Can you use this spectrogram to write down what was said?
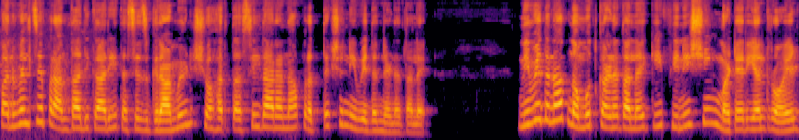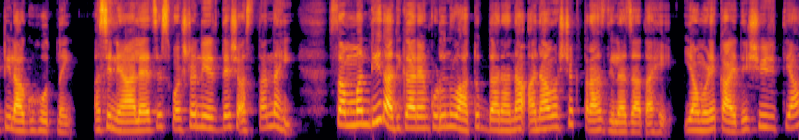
पनवेलचे प्रांताधिकारी तसेच ग्रामीण शहर तहसीलदारांना प्रत्यक्ष निवेदन देण्यात आलंय. निवेदनात नमूद करण्यात आलंय की फिनिशिंग मटेरियल रॉयल्टी लागू होत नाही असे न्यायालयाचे स्पष्ट निर्देश असतानाही संबंधित अधिकाऱ्यांकडून वाहतूकदारांना अनावश्यक त्रास दिला जात आहे. यामुळे कायदेशीररित्या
